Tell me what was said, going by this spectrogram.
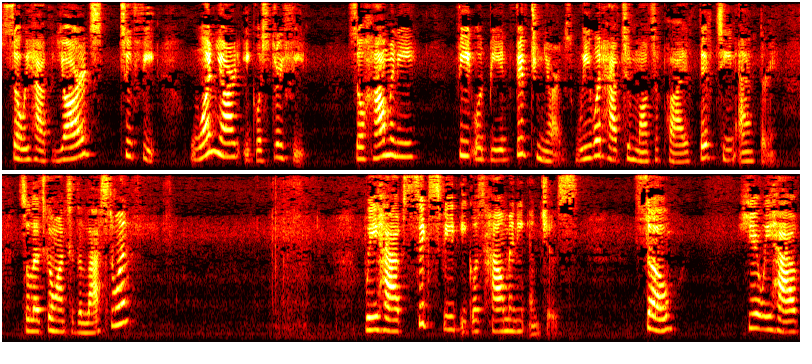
So we have yards to feet. One yard equals 3 feet. So how many feet would be in 15 yards? We would have to multiply 15 and 3. So let's go on to the last one. We have 6 feet equals how many inches? So here we have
